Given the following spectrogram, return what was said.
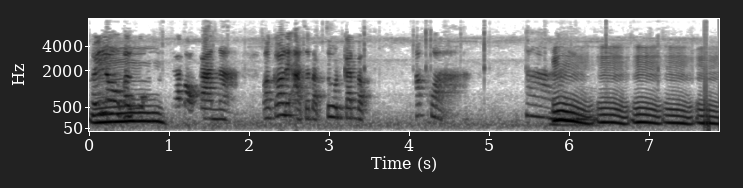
เฮ้ยโลกมันอืมจะต่อกันน่ะ มันก็เลยอาจจะแบบจูนกันแบบมากกว่าใช่อืมอืมอืมอืมอืม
